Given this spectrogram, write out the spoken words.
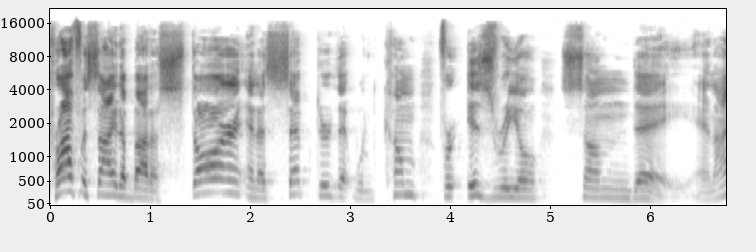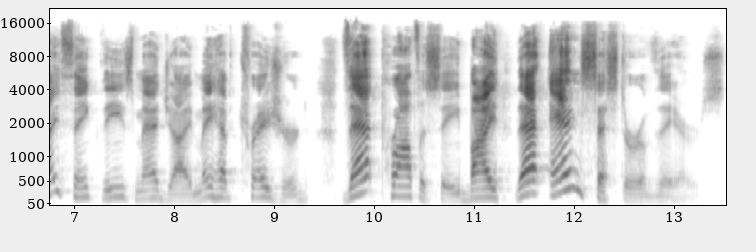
prophesied about a star and a scepter that would come for Israel someday. And I think these magi may have treasured that prophecy by that ancestor of theirs.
